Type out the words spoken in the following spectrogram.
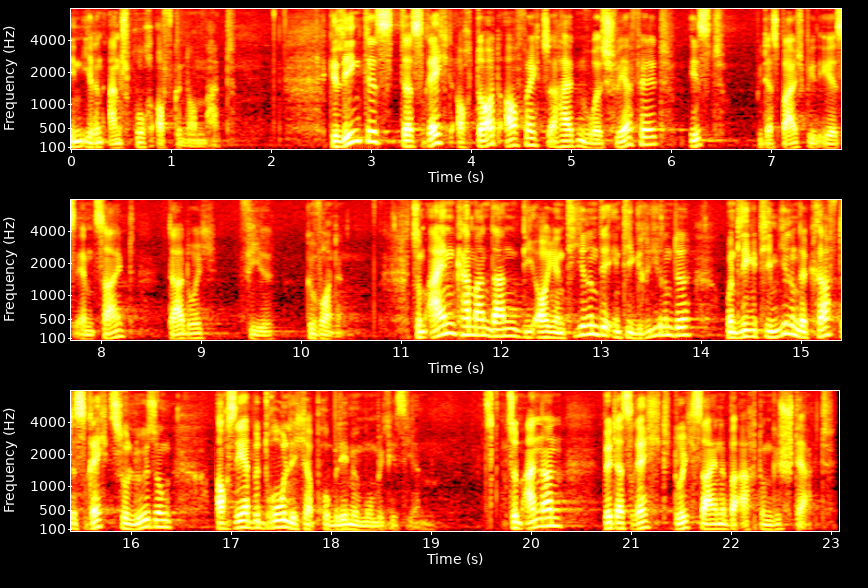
in ihren Anspruch aufgenommen hat. Gelingt es, das Recht auch dort aufrechtzuerhalten, wo es schwerfällt, ist, wie das Beispiel ESM zeigt, dadurch viel gewonnen. Zum einen kann man dann die orientierende, integrierende und legitimierende Kraft des Rechts zur Lösung auch sehr bedrohlicher Probleme mobilisieren. Zum anderen wird das Recht durch seine Beachtung gestärkt.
